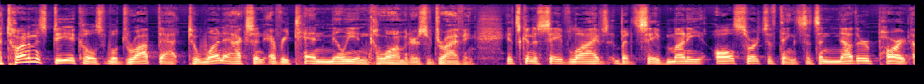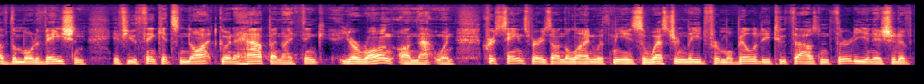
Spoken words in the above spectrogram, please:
Autonomous vehicles will drop that to one accident every 10 million kilometers of driving. It's going to save lives, but save money, all sorts of things. It's another part of the motivation. If you think it's not going to happen, I think you're wrong on that one. Chris Sainsbury's on the line with me. He's the Western Lead for Mobility 2030 initiative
